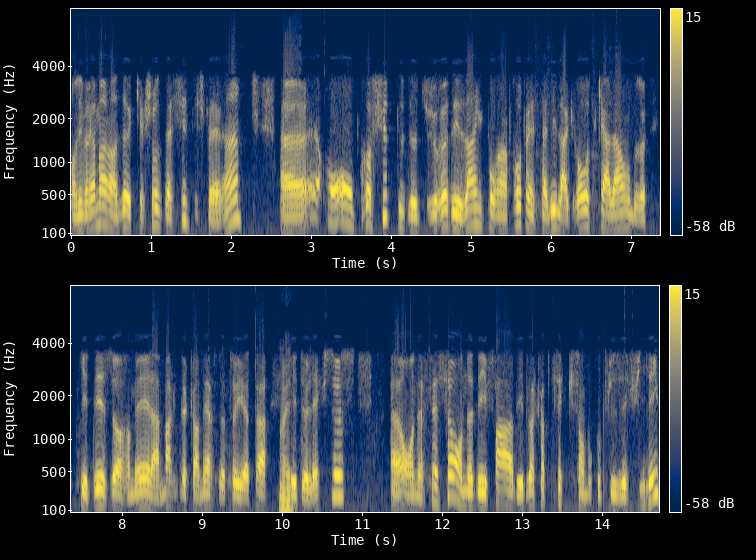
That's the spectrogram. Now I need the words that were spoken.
On est vraiment rendu avec quelque chose d'assez différent. Euh, on, profite du redesign pour, entre autres, installer la grosse calandre qui est désormais la marque de commerce de Toyota et de Lexus. Euh, on a fait ça. On a des phares, des blocs optiques qui sont beaucoup plus effilés.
